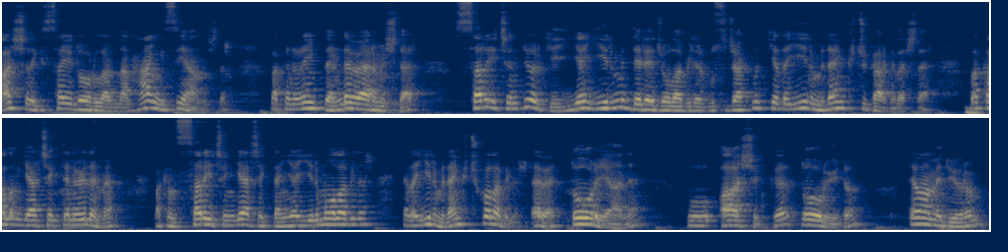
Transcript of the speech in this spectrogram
aşağıdaki sayı doğrularından hangisi yanlıştır? Bakın renklerini de vermişler. Sarı için diyor ki ya 20 derece olabilir bu sıcaklık ya da 20'den küçük arkadaşlar. Bakalım gerçekten öyle mi? Bakın sarı için gerçekten ya 20 olabilir ya da 20'den küçük olabilir. Evet doğru yani. Bu A şıkkı doğruydu. Devam ediyorum.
